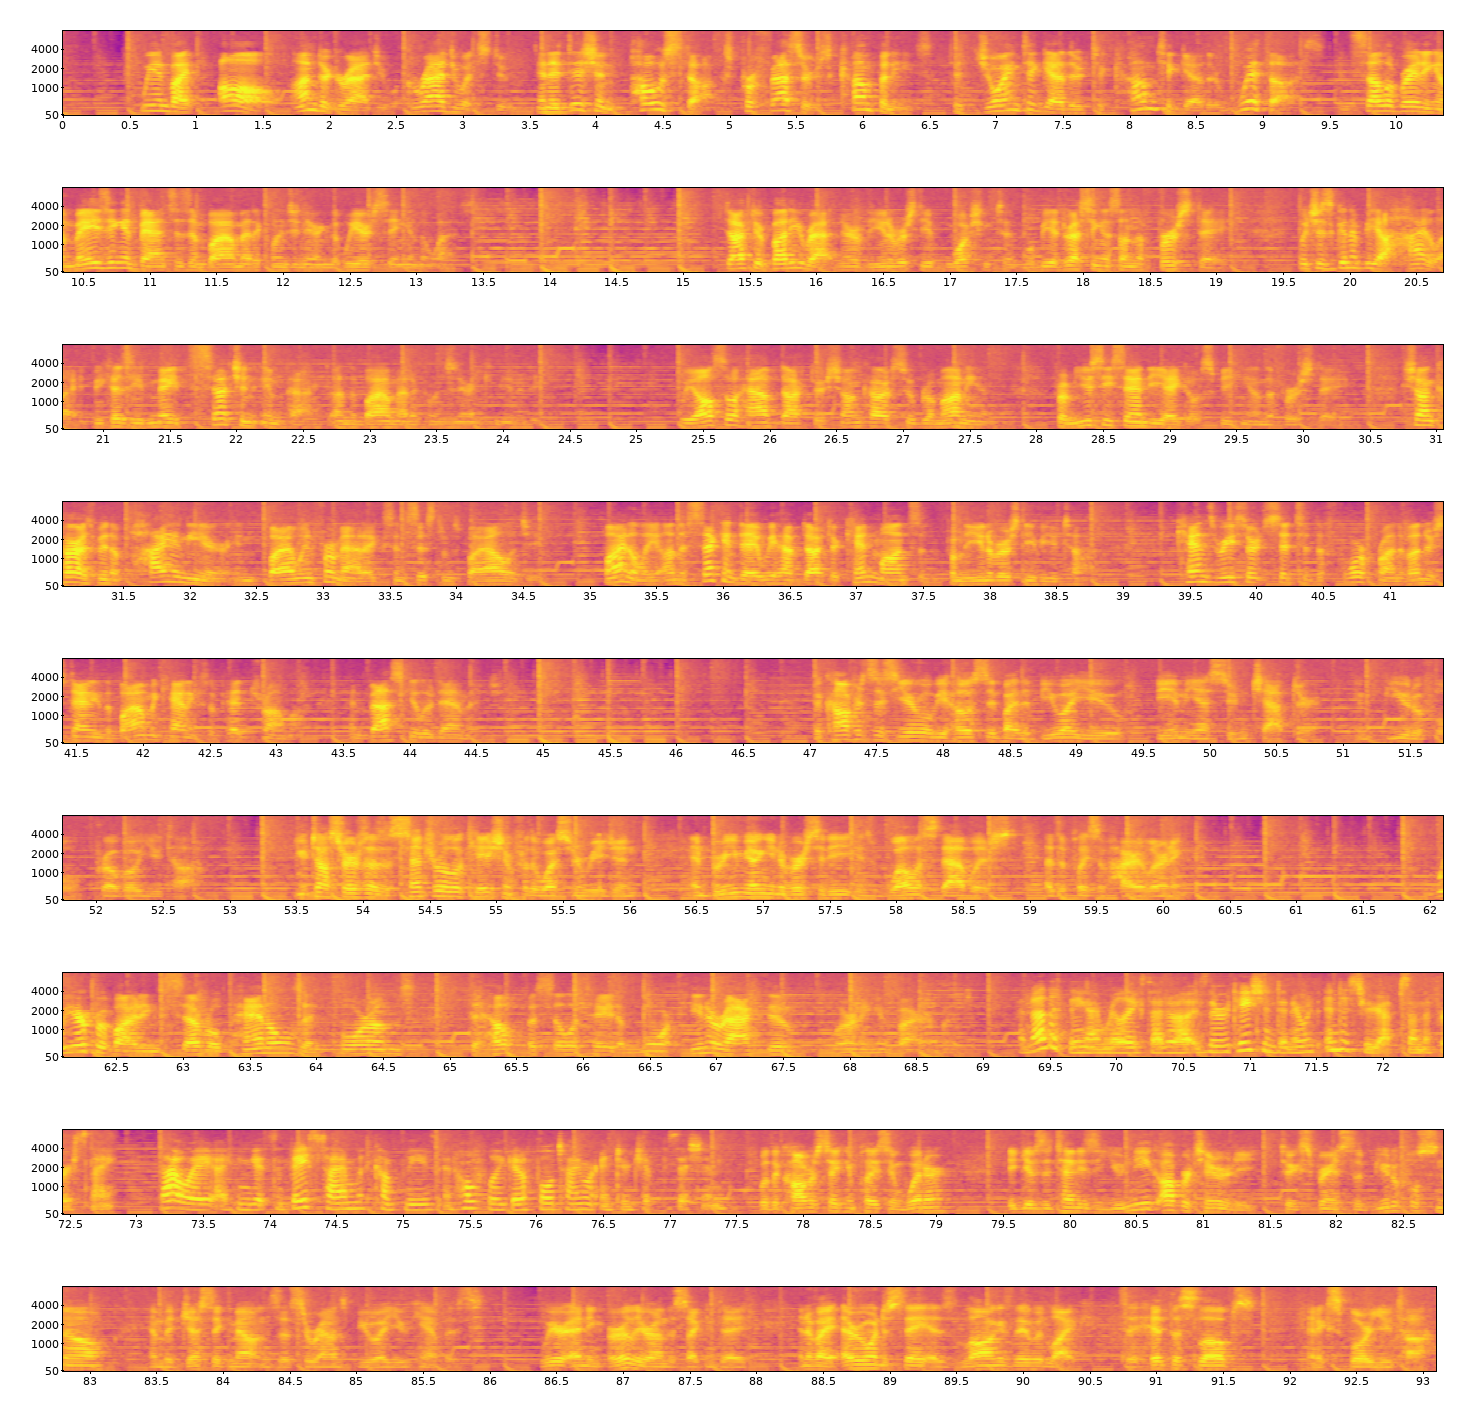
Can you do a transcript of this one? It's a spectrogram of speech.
We invite all undergraduate, graduate students, in addition postdocs, professors, companies, to join together to come together with us in celebrating amazing advances in biomedical engineering that we are seeing in the West. Dr. Buddy Ratner of the University of Washington will be addressing us on the first day, which is going to be a highlight because he made such an impact on the biomedical engineering community. We also have Dr. Shankar Subramaniam from UC San Diego speaking on the first day. Shankar has been a pioneer in bioinformatics and systems biology. Finally, on the second day, we have Dr. Ken Monson from the University of Utah. Ken's research sits at the forefront of understanding the biomechanics of head trauma and vascular damage. The conference this year will be hosted by the BYU BMES student chapter in beautiful Provo, Utah. Utah serves as a central location for the Western region and Brigham Young University is well established as a place of higher learning. We are providing several panels and forums to help facilitate a more interactive learning environment. Another thing I'm really excited about is the rotation dinner with industry reps on the first night. That way I can get some face time with companies and hopefully get a full-time or internship position. With the conference taking place in winter, it gives attendees a unique opportunity to experience the beautiful snow and majestic mountains that surrounds BYU campus. We are ending earlier on the second day and invite everyone to stay as long as they would like to hit the slopes and explore Utah.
